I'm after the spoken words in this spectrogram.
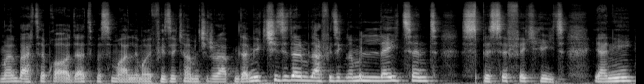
من بر طبق عادت مثل معلم های فیزیک همینجوری رب میدم. یک چیزی داریم در فیزیک نام latent specific heat. یعنی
